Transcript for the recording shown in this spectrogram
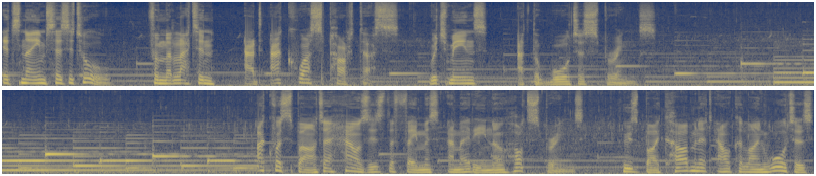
Its name says it all, from the Latin ad aquas partas, which means at the water springs. Acquasparta houses the famous Amerino hot springs, whose bicarbonate alkaline waters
